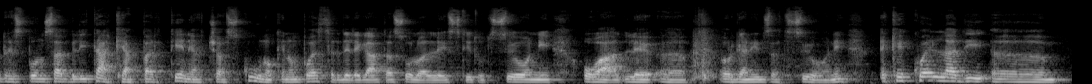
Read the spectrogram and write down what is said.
responsabilità che appartiene a ciascuno, che non può essere delegata solo alle istituzioni o alle eh, organizzazioni, e che è quella di eh,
